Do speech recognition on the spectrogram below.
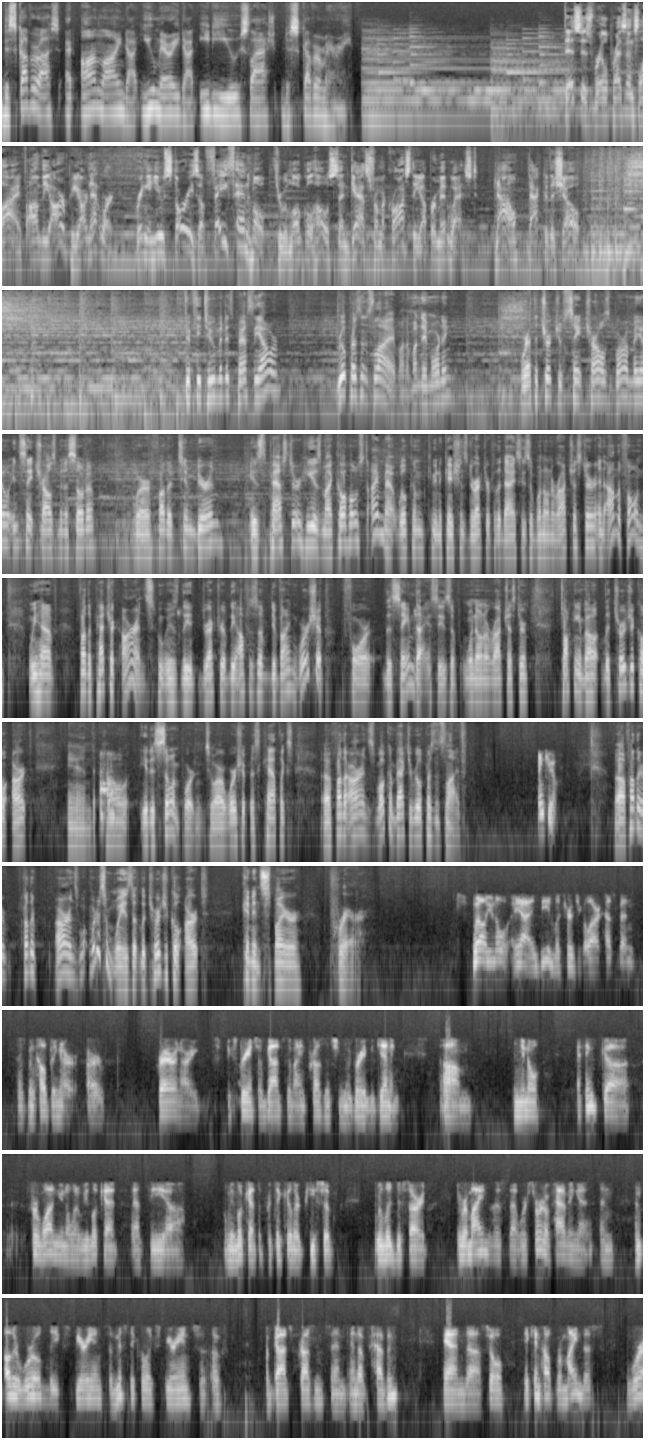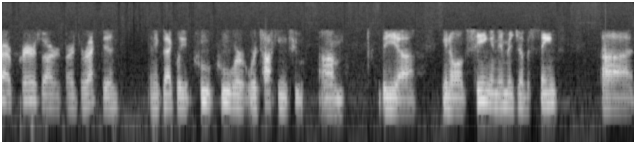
Discover us at online.umary.edu slash discovermary. This is Real Presence Live on the RPR Network, bringing you stories of faith and hope through local hosts and guests from across the upper Midwest. Now, back to the show. 52 minutes past the hour. Real Presence Live on a Monday morning. We're at the Church of St. Charles Borromeo in St. Charles, Minnesota, where Father Tim Buren is the pastor. He is my co host. I'm Matt Willkom, Communications Director for the Diocese of Winona Rochester. And on the phone, we have Father Patrick Arens, who is the Director of the Office of Divine Worship for the same Diocese of Winona Rochester, talking about liturgical art and how it is so important to our worship as Catholics. Uh, Father Arens, welcome back to Real Presence Live. Thank you. Uh, Father Father Arens, what, what are some ways that liturgical art can inspire prayer? Well, you know, yeah, indeed, liturgical art has been has been helping our our prayer and our experience of God's divine presence from the very beginning. Um, and you know, I think uh, for one, you know, when we look at at the uh, when we look at the particular piece of religious art, it reminds us that we're sort of having a, an an otherworldly experience, a mystical experience of, of God's presence and, and of heaven. And uh, so it can help remind us where our prayers are, are directed and exactly who, who we're, we're talking to. Um, the, uh, you know, seeing an image of a saint uh,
